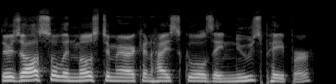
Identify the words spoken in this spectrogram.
There's also in most American high schools a newspaper.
